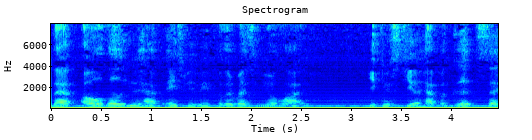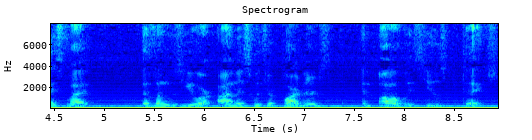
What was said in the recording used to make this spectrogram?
That although you have HPV for the rest of your life, you can still have a good sex life as long as you are honest with your partners and always use protection.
